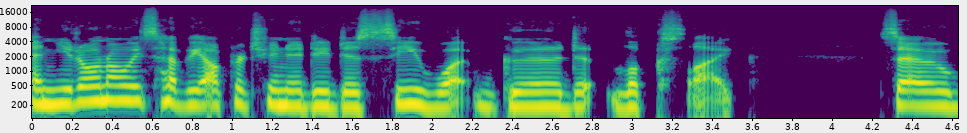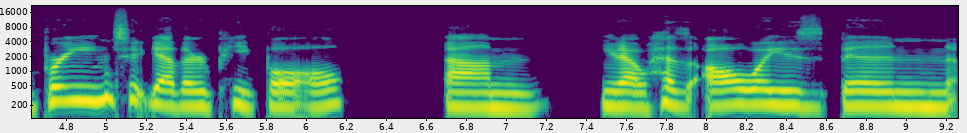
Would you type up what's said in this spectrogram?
and you don't always have the opportunity to see what good looks like. So bringing together people, um, you know, has always been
